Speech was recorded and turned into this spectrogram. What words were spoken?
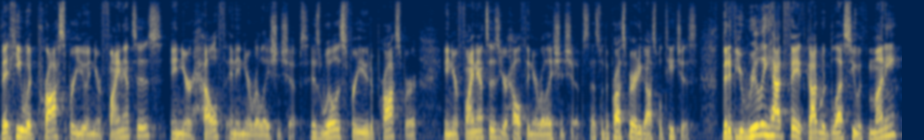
that He would prosper you in your finances, in your health, and in your relationships. His will is for you to prosper in your finances, your health, and your relationships. That's what the prosperity gospel teaches. That if you really had faith, God would bless you with money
